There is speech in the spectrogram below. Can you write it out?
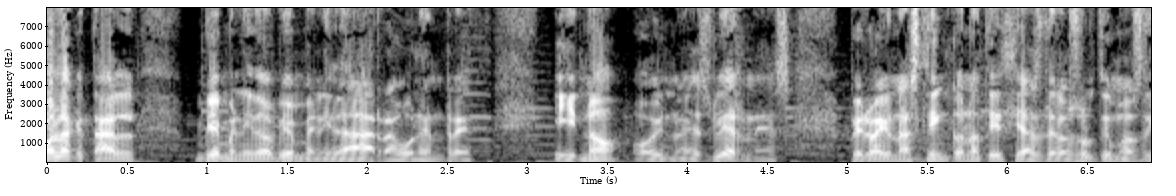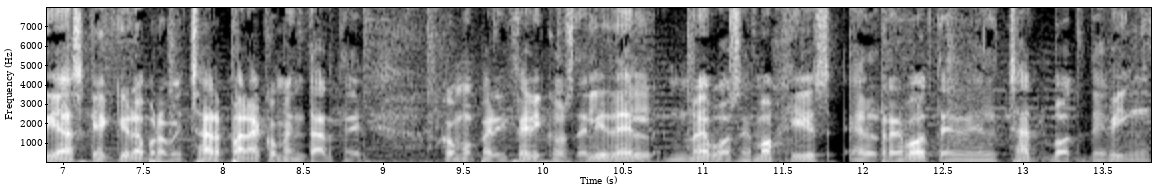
Hola, ¿qué tal? Bienvenido, bienvenida a Raúl en Red. Y no, hoy no es viernes, pero hay unas 5 noticias de los últimos días que quiero aprovechar para comentarte. Como periféricos de Lidl, nuevos emojis, el rebote del chatbot de Bing,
